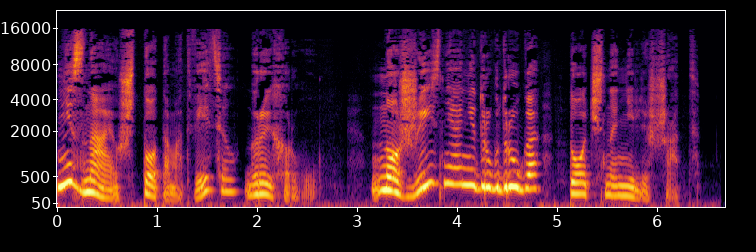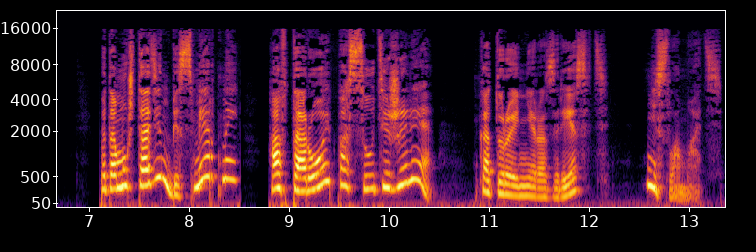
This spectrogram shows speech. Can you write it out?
Не знаю, что там ответил Грыхару, но жизни они друг друга точно не лишат. Потому что один бессмертный, а второй, по сути, желе, которое не разрезать, не сломать.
